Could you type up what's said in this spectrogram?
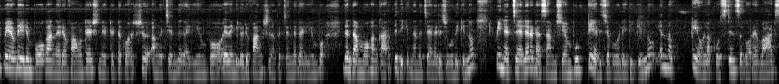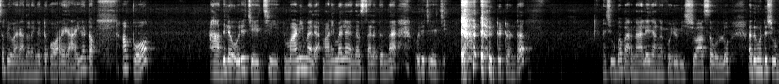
ഇപ്പോൾ എവിടെയെങ്കിലും പോകാൻ നേരം ഫൗണ്ടേഷൻ ഇട്ടിട്ട് കുറച്ച് അങ്ങ് ചെന്ന് കഴിയുമ്പോൾ ഏതെങ്കിലും ഒരു ഫംഗ്ഷനൊക്കെ ചെന്ന് കഴിയുമ്പോൾ ഇതെന്താ മുഖം കറുത്തിരിക്കുന്നതെന്ന് ചിലർ ചോദിക്കുന്നു. പിന്നെ ചിലരുടെ സംശയം പുട്ടി അടിച്ച പോലെ ഇരിക്കുന്നു എന്നൊക്കെയുള്ള ക്വസ്റ്റ്യൻസ് കുറേ വാട്സപ്പിൽ വരാൻ തുടങ്ങിയിട്ട് കുറേ ആയി കേട്ടോ. അപ്പോൾ അതിൽ ഒരു ചേച്ചി മണിമല മണിമല എന്ന സ്ഥലത്തുനിന്ന് ഒരു ചേച്ചി ഇട്ടിട്ടുണ്ട്. ശുഭ പറഞ്ഞാലേ ഞങ്ങൾക്കൊരു വിശ്വാസമുള്ളൂ. അതുകൊണ്ട് ശുഭ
